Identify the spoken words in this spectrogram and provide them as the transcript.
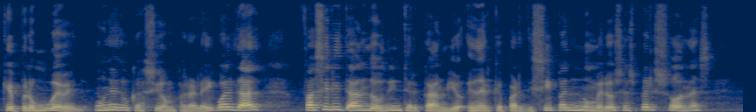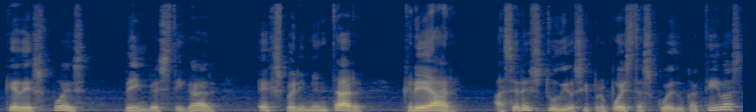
que promueven una educación para la igualdad facilitando un intercambio en el que participan numerosas personas que después de investigar, experimentar, crear, hacer estudios y propuestas coeducativas,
